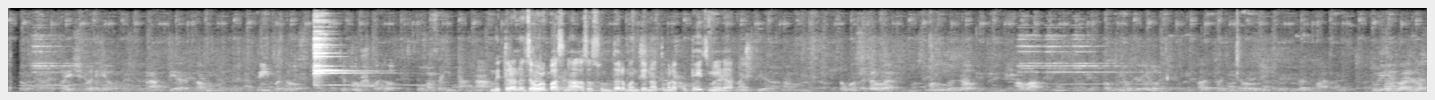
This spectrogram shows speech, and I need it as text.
ऐश्वर्य प्राप्त्यर्थम द्विपद चतुष्पद सहितानां मित्रांनो जवळपास ना असं सुंदर मंदिर ना तुम्हाला कुठेच मिळणार नाही. समस्त मंगल अवाप्ती अभ्युदय अर्थंच तथा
